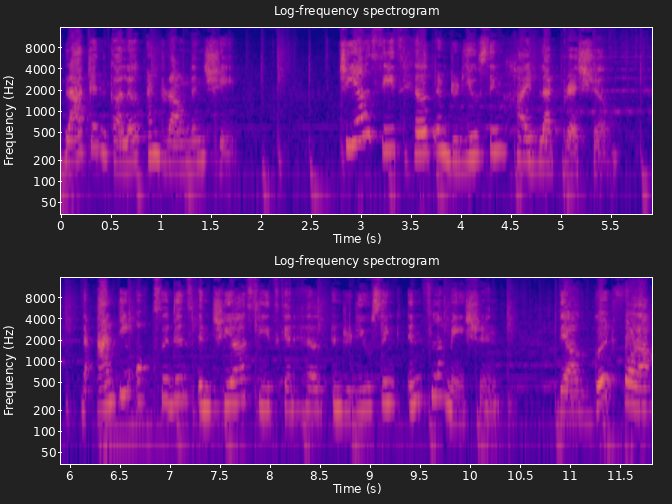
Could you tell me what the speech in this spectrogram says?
black in color and round in shape. Chia seeds help in reducing high blood pressure. The antioxidants in chia seeds can help in reducing inflammation. They are good for our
